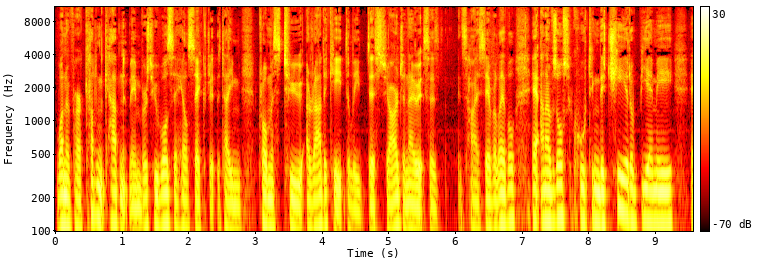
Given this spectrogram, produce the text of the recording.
one of our current cabinet members, who was the health secretary at the time, promised to eradicate delayed discharge, and now it's a its highest ever level. Uh, and I was also quoting the chair of BMA uh,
